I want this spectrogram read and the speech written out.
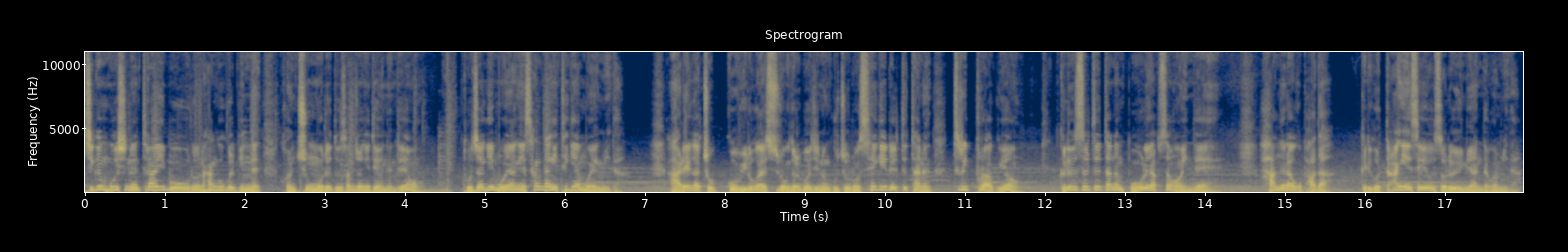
지금 보시는 트라이볼은 한국을 빛낸 건축물에도 선정이 되었는데요. 도자기 모양이 상당히 특이한 모양입니다. 아래가 좁고 위로 갈수록 넓어지는 구조로 세 개를 뜻하는 triple하고요. 그릇을 뜻하는 bowl의 합성어인데 하늘하고 바다 그리고 땅의 세 요소를 의미한다고 합니다.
